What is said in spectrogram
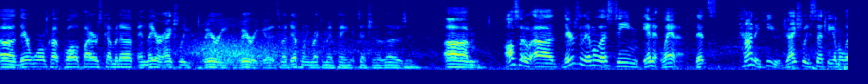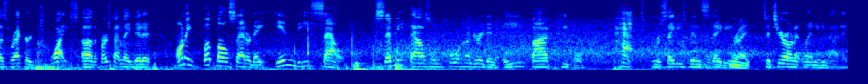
uh, their World Cup qualifiers coming up, and they are actually very, very good. So I definitely recommend paying attention to those. Um, also, uh, there's an MLS team in Atlanta that's kind of huge. Actually, set the MLS record twice. Uh, the first time they did it on a football Saturday in the South, seventy thousand four hundred and eighty-five people packed Mercedes-Benz Stadium Right. to cheer on Atlanta United.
